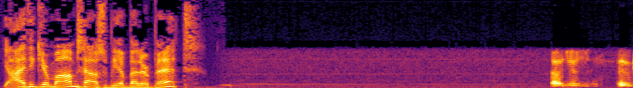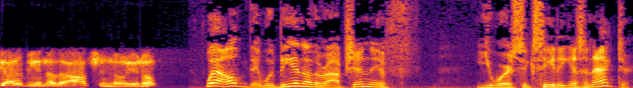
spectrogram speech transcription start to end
Yeah, I think your mom's house would be a better bet. I just there's got to be another option, though. You know. Well, there would be another option if you were succeeding as an actor.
